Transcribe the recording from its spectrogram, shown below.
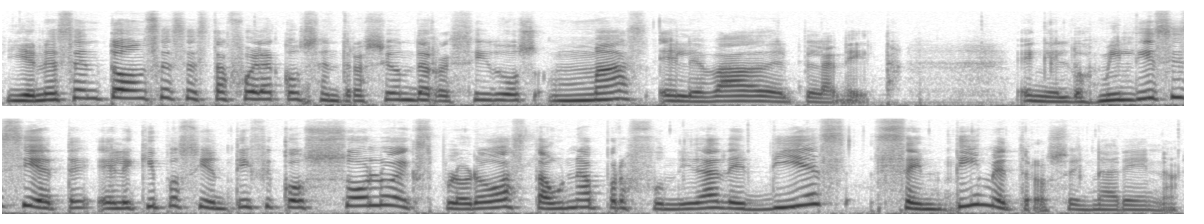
Y en ese entonces esta fue la concentración de residuos más elevada del planeta. En el 2017, el equipo científico solo exploró hasta una profundidad de 10 centímetros en la arena.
